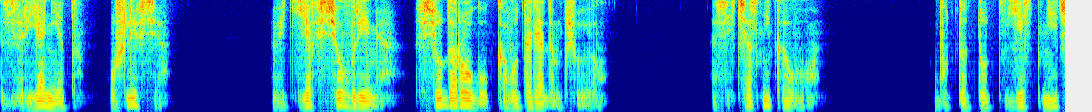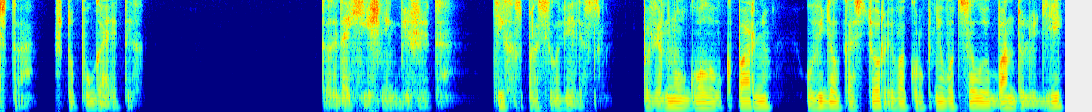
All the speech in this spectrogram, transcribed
«Зверья нет, ушли все. Ведь я все время, всю дорогу кого-то рядом чуял. А сейчас никого. Будто тут есть нечто, что пугает их. «Когда хищник бежит?» — тихо спросил Велес. Повернул голову к парню, увидел костер и вокруг него целую банду людей,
